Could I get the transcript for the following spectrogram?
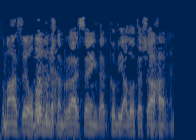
the Maaseh, although the Mishnah Brera is saying that could be Alot HaShahar.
